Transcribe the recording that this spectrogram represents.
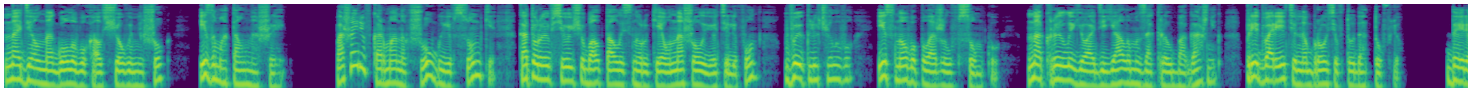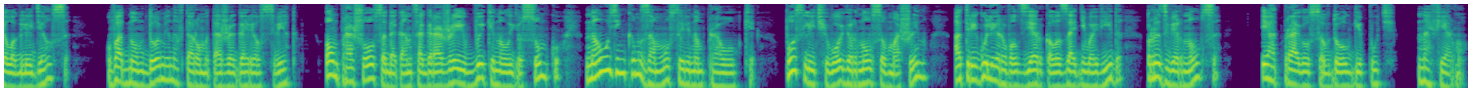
надел на голову холщовый мешок и замотал на шее. Пошарив в карманах шубы и в сумке, которая все еще болталась на руке, он нашел ее телефон, выключил его и снова положил в сумку. Накрыл ее одеялом и закрыл багажник, предварительно бросив туда туфлю. Дэрил огляделся — в одном доме на втором этаже горел свет. Он прошелся до конца гаражей, и выкинул ее сумку на узеньком замусоренном проулке, после чего вернулся в машину, отрегулировал зеркало заднего вида, развернулся и отправился в долгий путь на ферму.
